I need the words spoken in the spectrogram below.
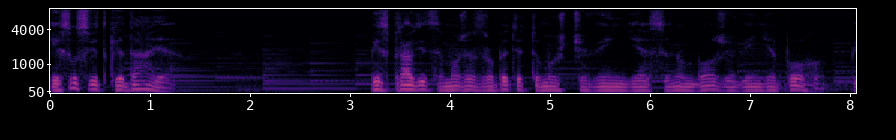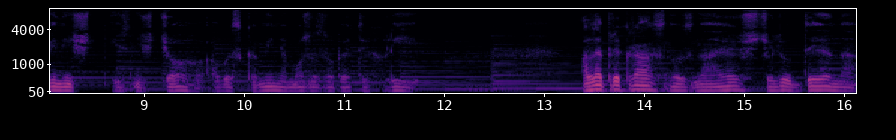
Ісус відкидає. Він справді це може зробити, тому що Він є Сином Божим, Він є Богом. Він із, нічого або з каміння може зробити хліб. Але прекрасно знає, що людина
